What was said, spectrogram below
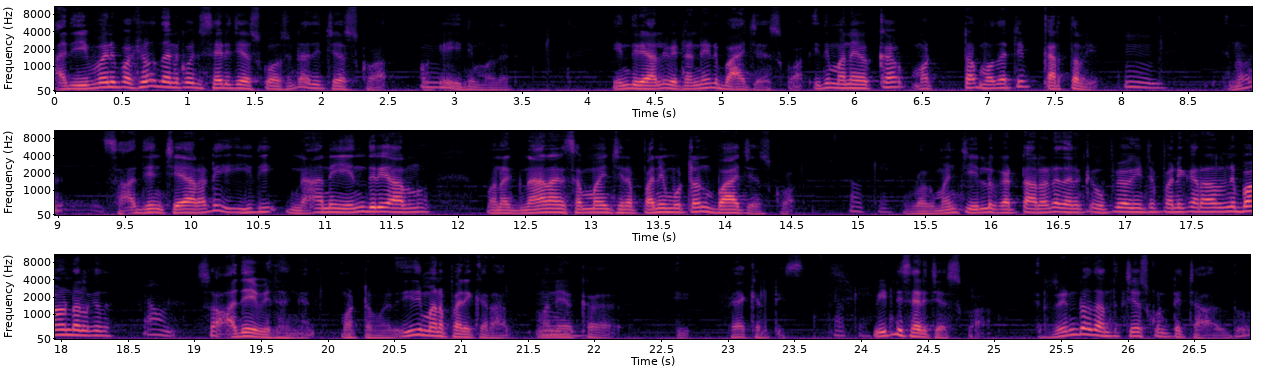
అది ఇవ్వని పక్షంలో దాన్ని కొంచెం సరి చేసుకోవాల్సి ఉంటే అది చేసుకోవాలి. ఓకే? ఇది మొదటి. ఇంద్రియాలు వీటన్నిటి బాగా చేసుకోవాలి. ఇది మన యొక్క మొట్టమొదటి కర్తవ్యం. యూనో సాధ్యం చేయాలంటే ఇది జ్ఞాన ఇంద్రియాలను మన జ్ఞానానికి సంబంధించిన పనిముట్లను బాగా చేసుకోవాలి. ఇప్పుడు ఒక మంచి ఇల్లు కట్టాలంటే దానికి ఉపయోగించే పరికరాలన్నీ బాగుండాలి కదా. సో అదే విధంగానే మొట్టమొదటి ఇది మన పరికరాలు మన యొక్క ఫ్యాకల్టీస్ వీటిని సరి చేసుకోవాలి. రెండోది అంత చేసుకుంటే చాలదు.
